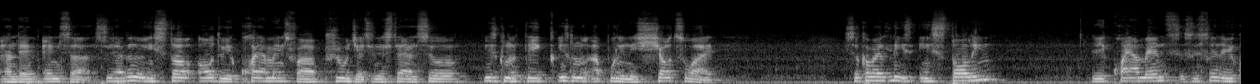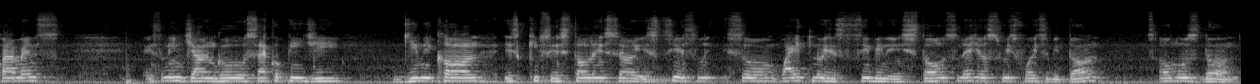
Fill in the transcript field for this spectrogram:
and then enter. So you're going to install all the requirements for our project understand? So this is going to take it's going to happen in a short while. So currently it's installing the requirements it's installing the requirements installing django psycopg Gunicorn it keeps installing so it's still so white noise is still being installed. So let's just wait for it to be done. It's almost done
